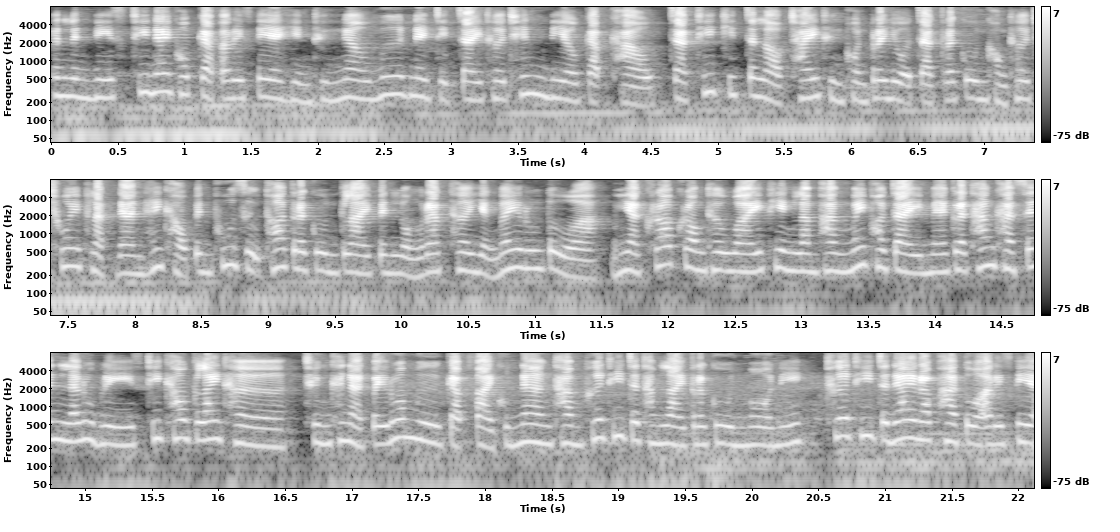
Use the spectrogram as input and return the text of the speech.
เป็นเลนดิสที่ได้พบกับอาริสเตียเห็นถึงเงามืดในจิตใจเธอเช่นเดียวกับเขา จากที่คิดจะหลอกใช้ถึงผลประโยชน์จากตระกูลของเธอช่วยผลักดันให้เขาเป็นผู้สืบทอดตระกูลกลายเป็นหลงรักเธออย่างไม่รู้ตัว อยากครอบครองเธอไว้เพียงลำพังไม่พอใจแม้กระทั่งคาเซนและรูบรีสที่เข้าใกล้เธอ ถึงขนาดไปร่วมมือกับฝ่ายขุนนางทำเพื่อที่จะทำลายตระกูลโมนิกเพื่อที่จะได้รับพาตัวอาริสเตีย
